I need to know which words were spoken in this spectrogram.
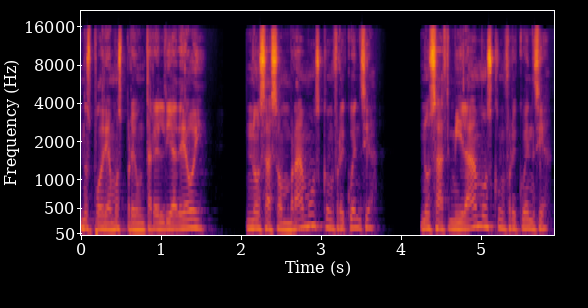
Nos podríamos preguntar el día de hoy, ¿nos asombramos con frecuencia? ¿Nos admiramos con frecuencia?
